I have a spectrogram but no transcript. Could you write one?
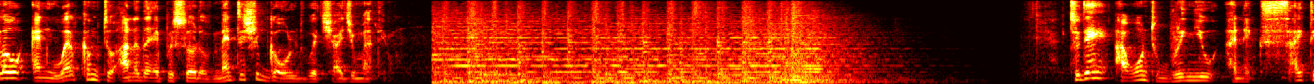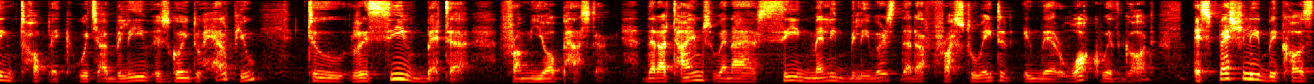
Hello and welcome to another episode of Mentorship Gold with Shaiju Matthew. Today, I want to bring you an exciting topic which I believe is going to help you to receive better from your pastor. There are times when I have seen many believers that are frustrated in their walk with God, especially because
